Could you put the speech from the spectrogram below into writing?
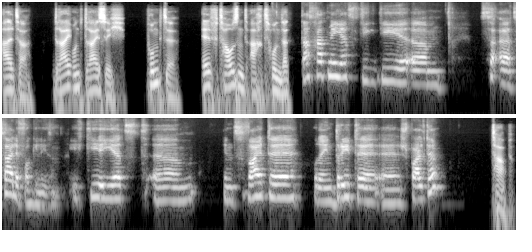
Alter. 33. Punkte. 11.800. Das hat mir jetzt die, die ähm, äh, Zeile vorgelesen. Ich gehe jetzt ähm, in zweite oder in dritte äh, Spalte. Tab.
